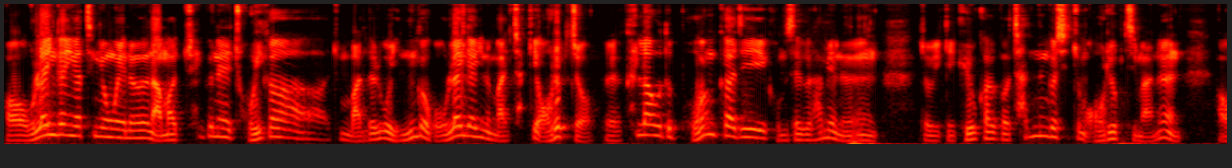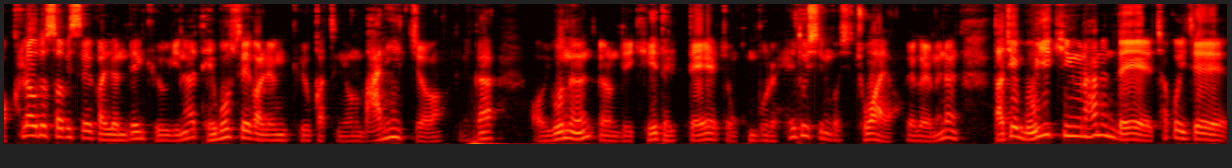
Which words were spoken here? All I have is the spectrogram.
어, 온라인 강의 같은 경우에는 아마 최근에 저희가 좀 만들고 있는 거고 온라인 강의는 많이 찾기 어렵죠. 예, 클라우드 보안까지 검색을 하면은 좀 이렇게 교육할 거 찾는 것이 좀 어렵지만은 어, 클라우드 서비스에 관련된 교육이나 DevOps에 관련 교육 같은 경우는 많이 있죠. 그러니까 어, 이거는 여러분들이 기회 될 때 좀 공부를 해 두시는 것이 좋아요. 왜 그러면은 나중에 모의해킹을 하는데 자꾸 이제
